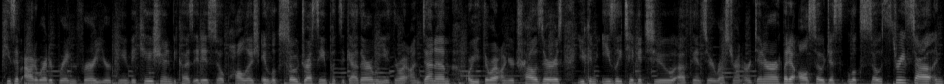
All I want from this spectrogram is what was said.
piece of outerwear to bring for a European vacation because it is so polished. It looks so dressy and put together when you throw it on denim or you throw it on your trousers. You can easily take it to a fancier restaurant or dinner, but it also just looks so street style and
